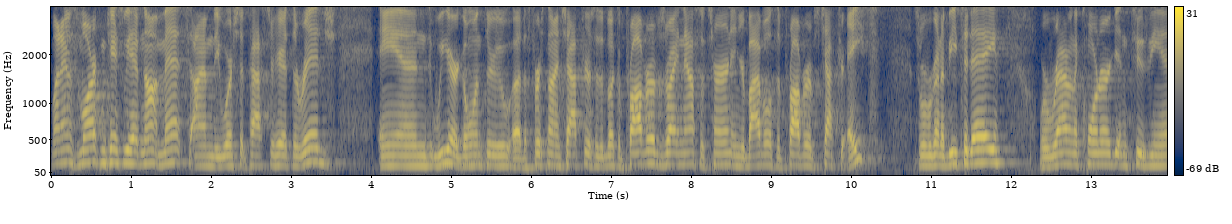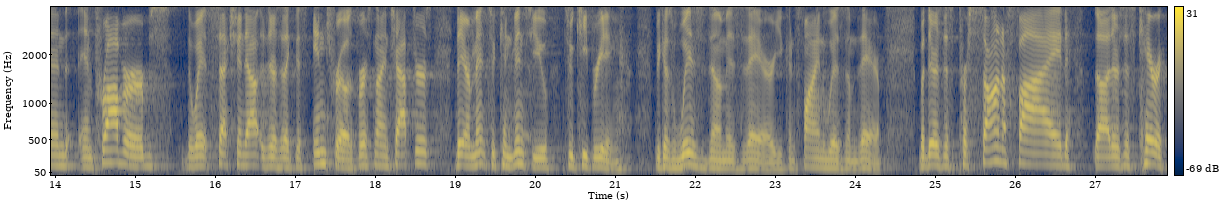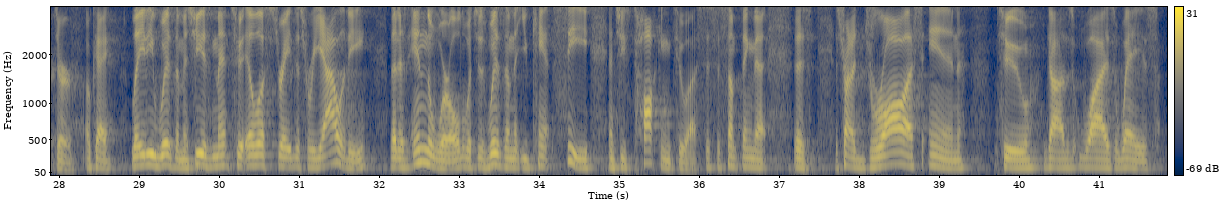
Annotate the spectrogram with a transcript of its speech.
My name is Mark. In case we have not met, I'm the worship pastor here at the Ridge. And we are going through uh, the first nine chapters of the book of Proverbs right now. So turn in your Bibles to Proverbs chapter 8. That's where we're going to be today. We're rounding the corner, getting to the end. In Proverbs, the way it's sectioned out is there's like this intro, the first nine chapters. They are meant to convince you to keep reading because wisdom is there. You can find wisdom there. But there's this personified, uh, there's this character, okay? Lady Wisdom, and she is meant to illustrate this reality that is in the world, which is wisdom that you can't see, and she's talking to us. This is something that is, is trying to draw us in to God's wise ways.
